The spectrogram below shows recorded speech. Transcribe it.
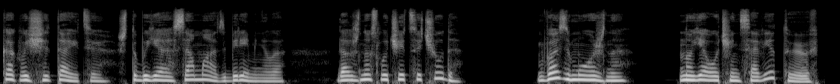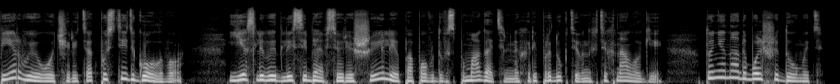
«Как вы считаете, чтобы я сама забеременела, должно случиться чудо?» «Возможно», но я очень советую в первую очередь отпустить голову. Если вы для себя все решили по поводу вспомогательных репродуктивных технологий, то не надо больше думать.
